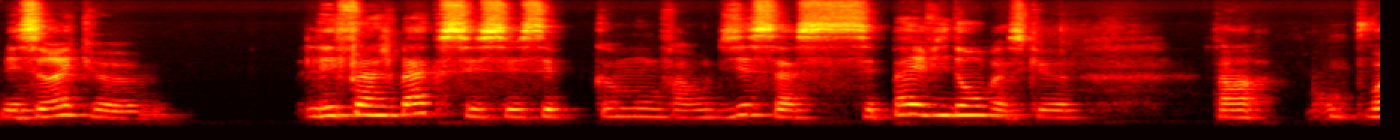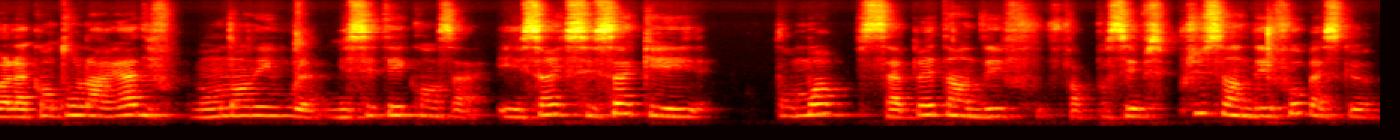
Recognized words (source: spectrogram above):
mais c'est vrai que les flashbacks, c'est, c'est, comme on, vous le disiez, ça, c'est pas évident parce que, enfin, voilà, quand on la regarde, on en est où là? Mais c'était quand ça? Et c'est vrai que c'est ça qui est, pour moi, ça peut être un défaut. Enfin, c'est plus un défaut parce que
